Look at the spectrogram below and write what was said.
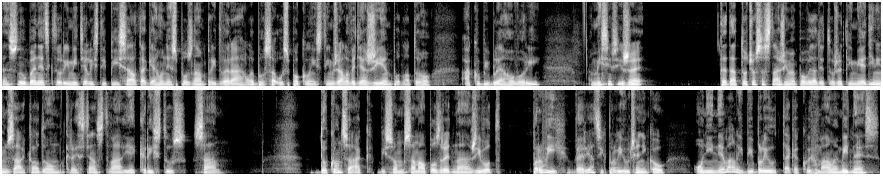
ten snúbenec, ktorý mi tie listy písal, tak ja ho nespoznám pri dverách, lebo sa uspokojím s tým, že ale vedia, žijem podľa toho, ako Biblia hovorí. Myslím si, že teda to, čo sa snažíme povedať, je to, že tým jediným základom kresťanstva je Kristus sám. Dokonca, ak by som sa mal pozrieť na život prvých veriacich, prvých učeníkov, oni nemali Bibliu tak, ako ju máme my dnes.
